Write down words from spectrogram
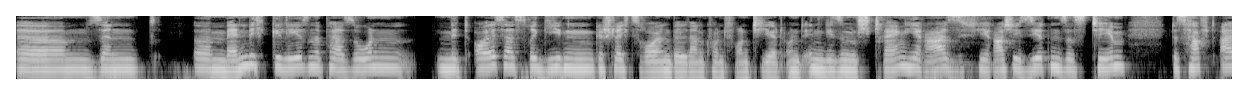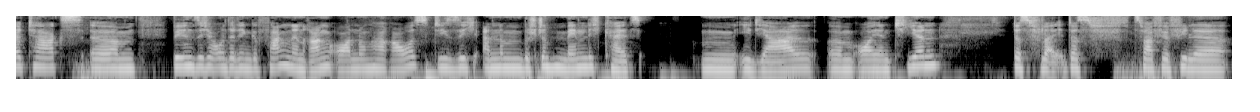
ähm, sind äh, männlich gelesene Personen mit äußerst rigiden Geschlechtsrollenbildern konfrontiert. Und in diesem streng hierarchisierten System des Haftalltags ähm, bilden sich auch unter den Gefangenen Rangordnungen heraus, die sich an einem bestimmten Männlichkeitsideal ähm, orientieren, das, das zwar für viele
